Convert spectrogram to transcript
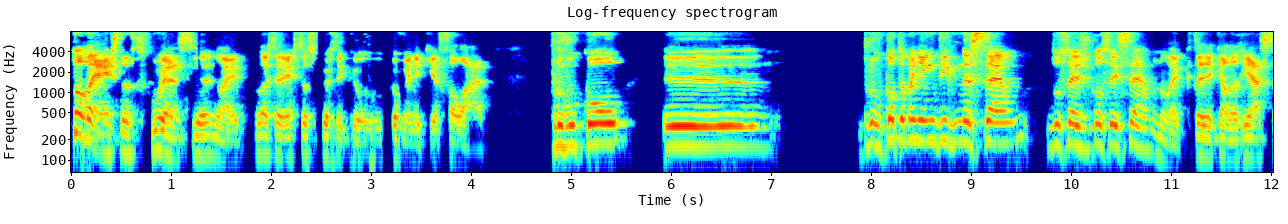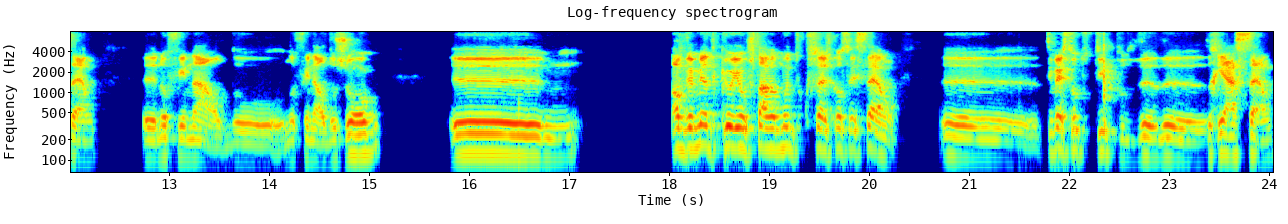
toda esta sequência, não é? Toda esta, sequência que eu, que eu venho aqui a falar provocou. Uh, provocou também a indignação do Sérgio Conceição, não é? Que tem aquela reação uh, no, final do, no final do jogo. Uh, obviamente que eu, eu, gostava muito que o Sérgio Conceição uh, tivesse outro tipo de, de, de reação.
